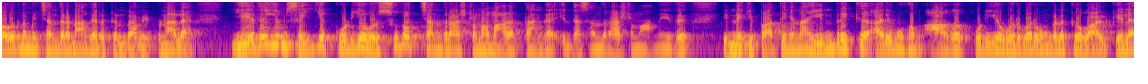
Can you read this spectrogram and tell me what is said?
பௌர்ணமி சந்திரனாக இருக்கின்ற அமைப்பினால எதையும் செய்யக்கூடிய ஒரு சுப சந்திராஷ்டிரமமாகத்தாங்க இந்த சந்திராஷ்டமம் அமையுது. இன்னைக்கு பார்த்தீங்கன்னா இன்றைக்கு அறிமுகம் ஆகக்கூடிய ஒருவர் உங்களுக்கு வாழ்க்கையில்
